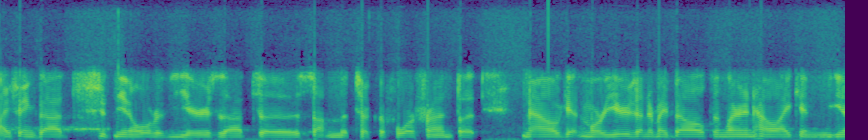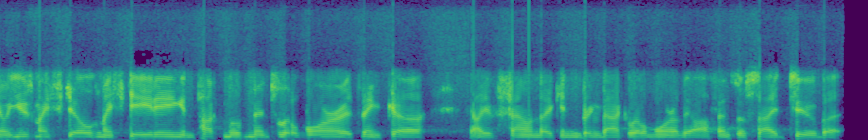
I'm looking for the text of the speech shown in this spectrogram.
I think that you know over the years that uh, something that took the forefront. But now getting more years under my belt and learning how I can you know use my skills, my skating and puck movement a little more, I think. Uh, I've found I can bring back a little more of the offensive side too. But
